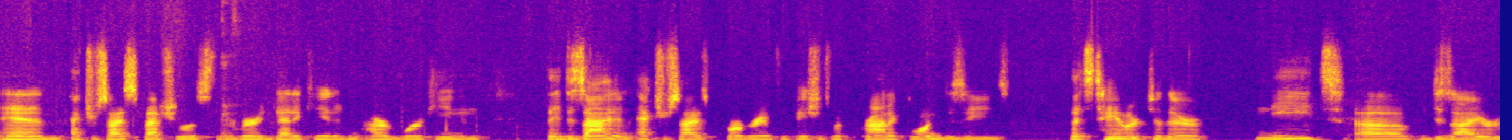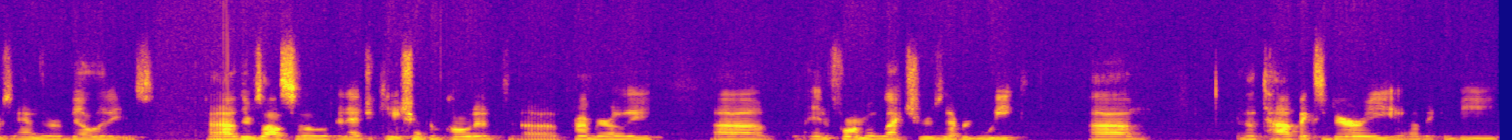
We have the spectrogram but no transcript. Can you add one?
and exercise specialists. They're very dedicated and hardworking, and they design an exercise program for patients with chronic lung disease that's tailored to their needs, uh, desires, and their abilities. Uh, there's also an education component, uh, primarily uh, informal lectures every week. Um, the topics vary. Uh, they can be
